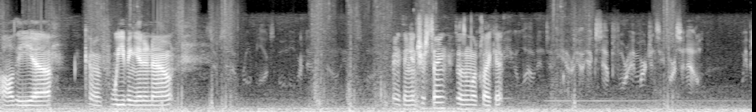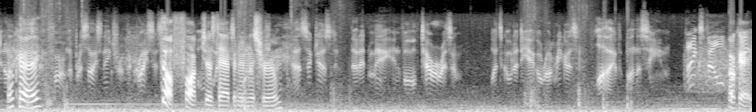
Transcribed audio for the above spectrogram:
All the uh, kind of weaving in and out. Anything interesting? Doesn't look like it. allowed into the area except for emergency personnel. We've been unable Okay. the precise nature of the fuck just happened in this room? official Has suggested that it may involve terrorism. Let's go to Diego Rodriguez live on the scene. Thanks, Phil. Okay,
